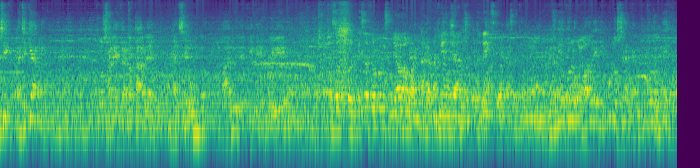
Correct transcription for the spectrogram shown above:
Sí, a chequearla. Cosa letra notable al segundo palo y define muy bien. Eso, fue- eso fue porque se llevaba a aguantar también ya lo que le dije, iba a pasar que le iban a Pero había todos los hueva. jugadores, ninguno cerca, todos lejos.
